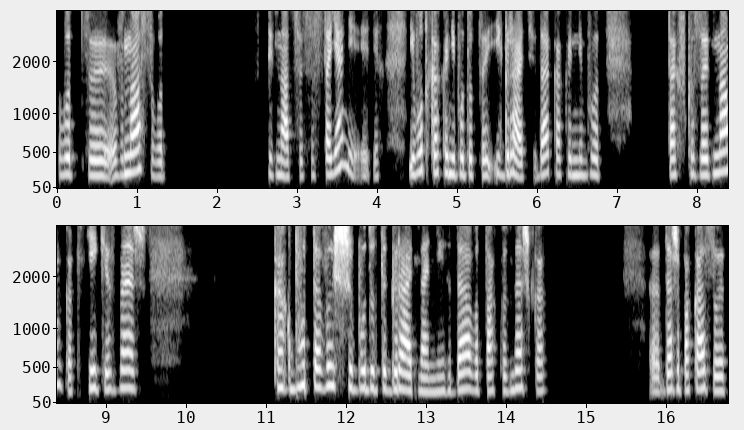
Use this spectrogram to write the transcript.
вот э, в нас вот 15 состояний этих, и вот как они будут играть, да, как они будут, так сказать, нам, как некие, знаешь, как будто выше будут играть на них, да, вот так вот, знаешь, как э, даже показывают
